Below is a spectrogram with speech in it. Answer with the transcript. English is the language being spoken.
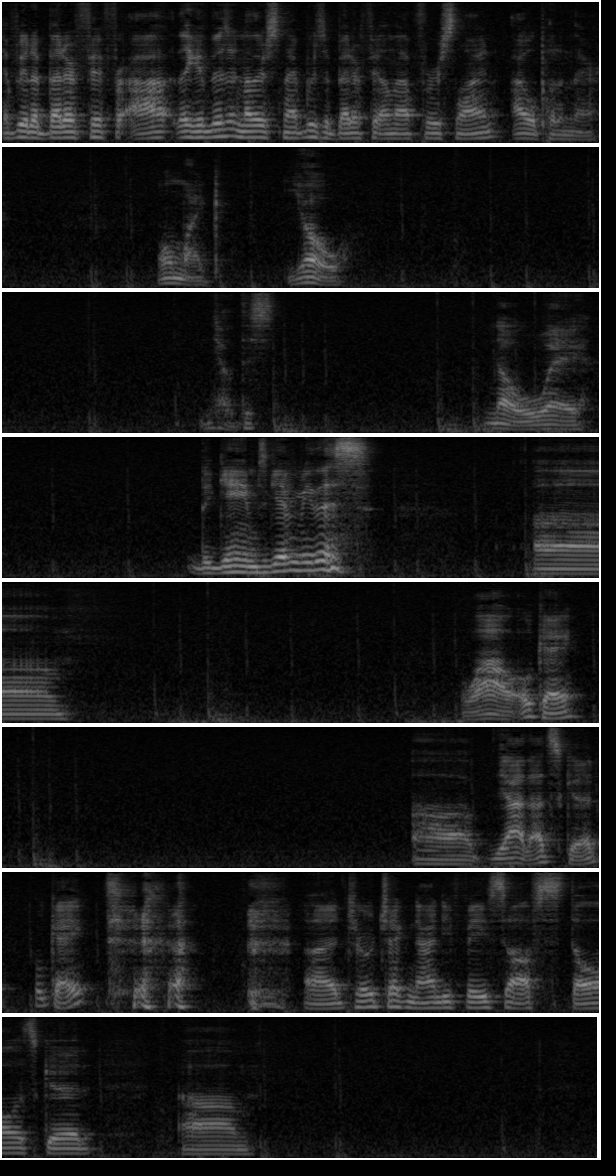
If we had a better fit for uh, like if there's another sniper who's a better fit on that first line, I will put him there. Oh my, yo, yo, this no way. The game's giving me this? Um. Wow, okay. Uh, yeah, that's good. Okay. uh, Trocheck 90 face off stall is good. Um,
